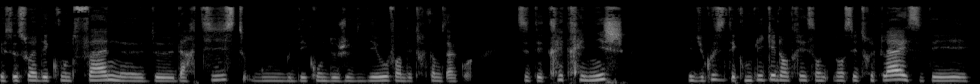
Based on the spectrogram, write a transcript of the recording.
que ce soit des comptes fans euh, de d'artistes ou des comptes de jeux vidéo, enfin des trucs comme ça quoi. C'était très très niche et du coup c'était compliqué d'entrer dans ces trucs-là et c'était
